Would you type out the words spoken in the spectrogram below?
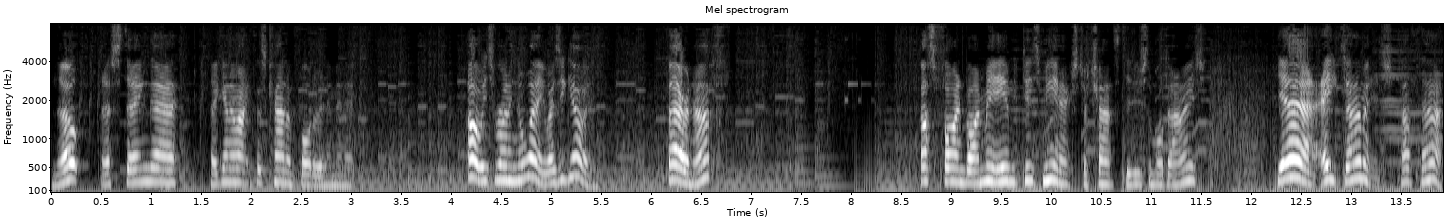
Nope, they're staying there. They're going to act as cannon fodder in a minute. Oh, he's running away. Where's he going? Fair enough. That's fine by me. It gives me an extra chance to do some more damage. Yeah, 8 damage. Have that.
